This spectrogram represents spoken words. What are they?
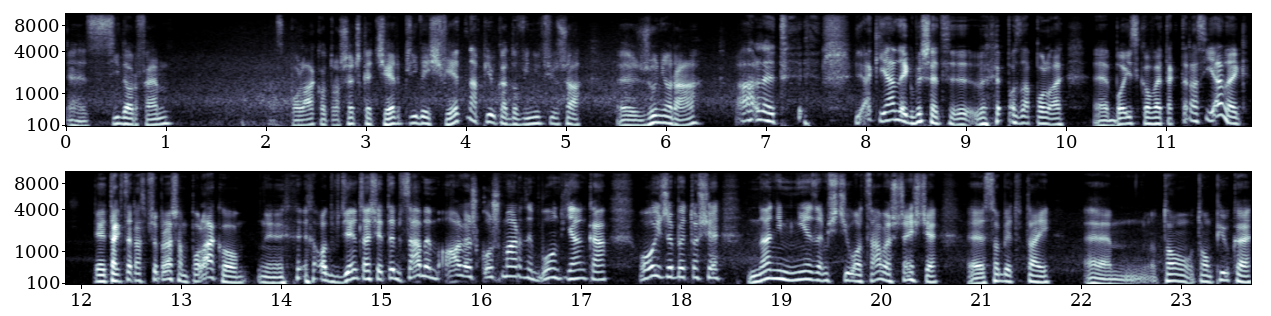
e, z Sidorfem. Z Polako troszeczkę cierpliwej. Świetna piłka do Viniciusza e, Juniora. Ale ty, jak Janek wyszedł e, poza pole boiskowe, tak teraz Janek, tak teraz przepraszam, Polako odwdzięcza się tym samym, ależ koszmarny błąd Janka. Oj, żeby to się na nim nie zemściło. Całe szczęście sobie tutaj tą, tą piłkę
